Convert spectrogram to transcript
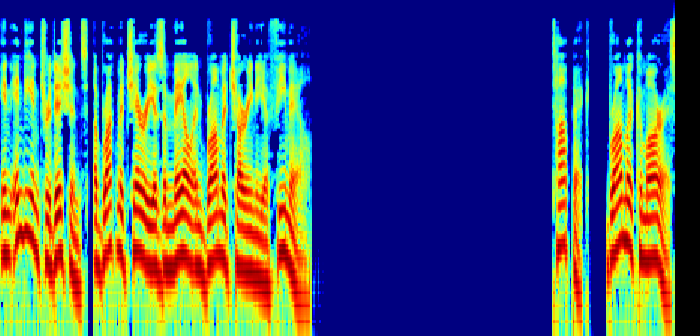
In Indian traditions, a brahmachari is a male and brahmacharini a female. Brahma Kumaris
